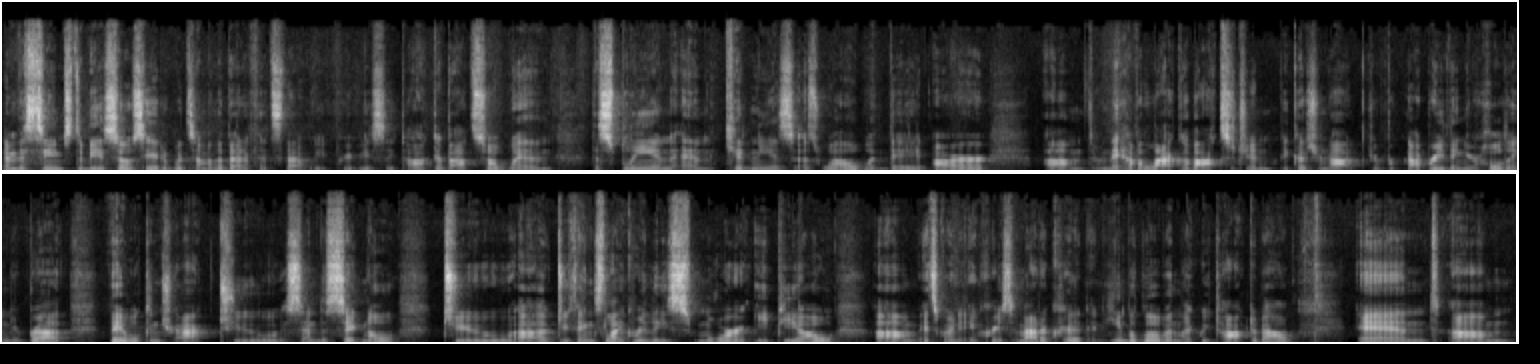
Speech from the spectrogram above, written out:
and this seems to be associated with some of the benefits that we previously talked about. So when the spleen and the kidneys as well, when they are um, when they have a lack of oxygen because you're not you're not breathing, you're holding your breath, they will contract to send a signal to uh, do things like release more EPO. Um, it's going to increase hematocrit and hemoglobin, like we talked about, and um,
